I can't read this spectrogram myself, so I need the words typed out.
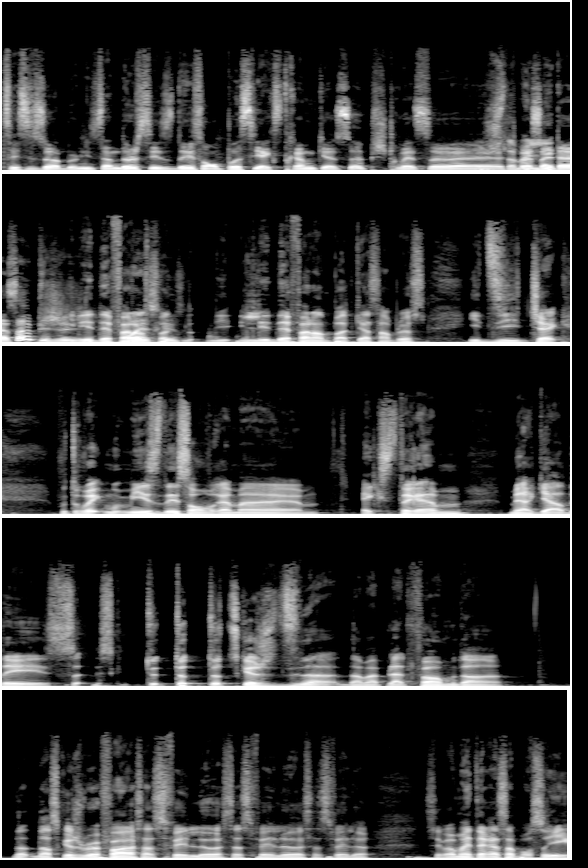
c'est ça. Bernie Sanders, ses idées sont pas si extrêmes que ça, puis je trouvais ça, euh, je trouvais ça il- intéressant. Puis il les défend Ouais, dans ce excuse. pod- il- il les défend dans le podcast en plus. Il dit check, vous trouvez que mes idées sont vraiment euh, extrêmes, mais regardez ce- ce- tout, tout- tout ce que je dis dans, dans ma plateforme ou dans, dans, dans ce que je veux faire, ça se fait là, ça se fait là, ça se fait là. C'est vraiment intéressant pour ça. Il,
